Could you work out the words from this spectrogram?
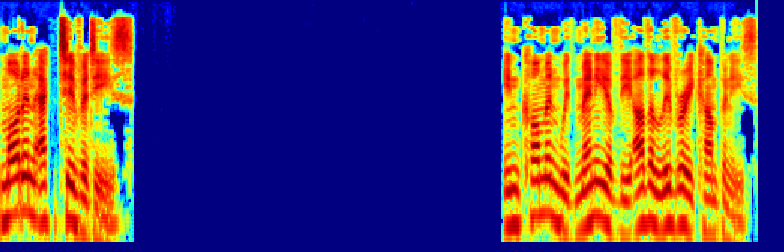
Modern activities In common with many of the other livery companies,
